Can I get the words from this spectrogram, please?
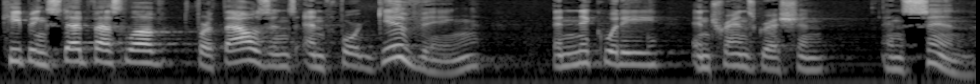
keeping steadfast love for thousands and forgiving iniquity and transgression and sin.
